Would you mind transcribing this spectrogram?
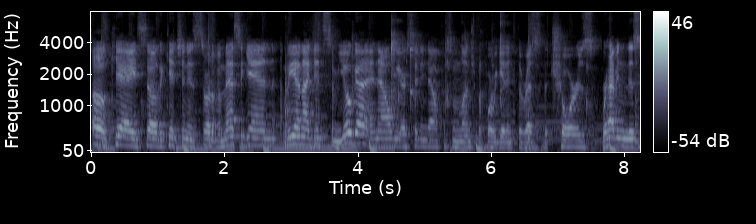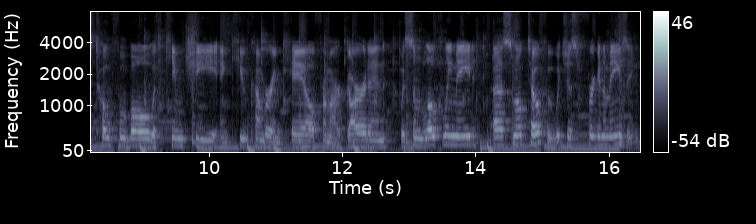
Okay, so the kitchen is sort of a mess again. Leah and I did some yoga and now we are sitting down for some lunch before we get into the rest of the chores. We're having this tofu bowl with kimchi and cucumber and kale from our garden with some locally made uh, smoked tofu, which is friggin' amazing.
